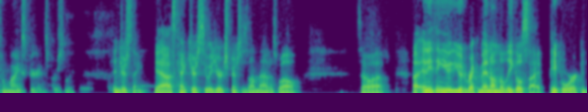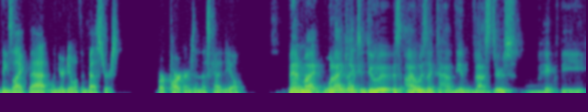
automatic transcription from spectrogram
from my experience personally. Interesting. Yeah, I was kind of curious to see what your experience is on that as well. So, uh, uh, anything you, you would recommend on the legal side, paperwork and things like that when you're dealing with investors or partners in this kind of deal? Man, my what I'd like to do is I always like to have the investors pick the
